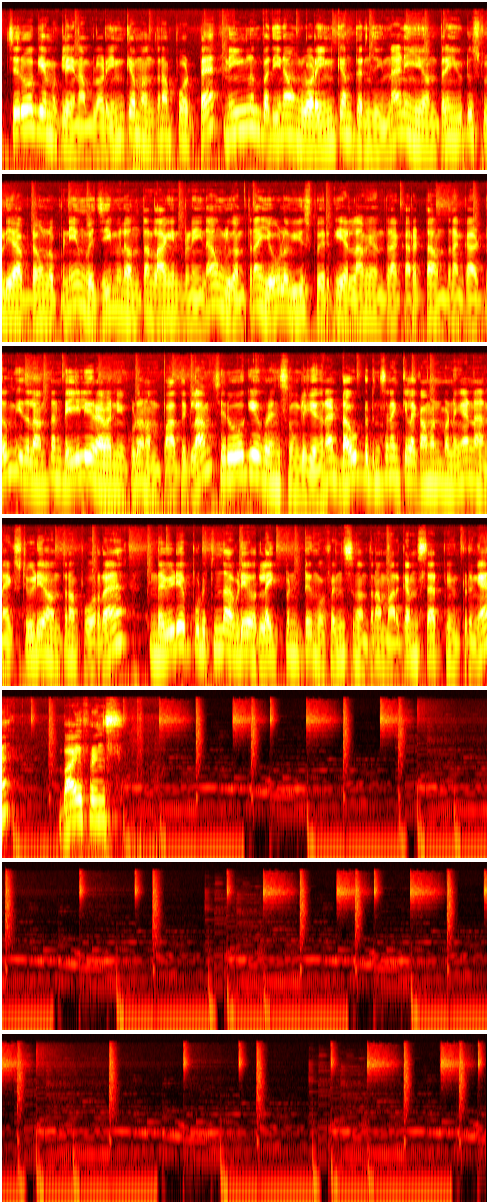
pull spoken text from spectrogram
சரி ஓகே மக்களே நம்மளோட இன்கம் வந்து நான் போட்டேன். நீங்களும் பார்த்தீங்கன்னா உங்களோட இன்கம் தெரிஞ்சிங்கன்னா நீங்கள் வந்து யூடியூப் ஸ்டுடியோ ஆப் டவுன்லோட் பண்ணி உங்கள் ஜிமெயில் வந்து லாகின் பண்ணிங்கன்னா உங்களுக்கு வந்து எவ்வளோ வியூஸ் போயிருக்கு எல்லாமே வந்து கரெக்டாக வந்து காட்டும். இதில் வந்து டெய்லி ரெவன்யூ கூட நம்ம பார்த்துக்கலாம். சரி ஓகே ஃப்ரெண்ட்ஸ் உங்களுக்கு எதனா டவுட் இருந்துச்சுன்னா கீழே கமெண்ட் பண்ணுங்கள் நான் நெக்ஸ்ட் வீடியோ வந்து நான் போடுறேன். இந்த வீடியோ பிடிச்சிருந்தா அப்படியே ஒரு லைக் பண்ணிட்டு உங்கள் ஃப்ரெண்ட்ஸுக்கு வந்து நான் மறக்காமல் ஷேர் பண்ணி விட்டுருங்க. Bye friends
